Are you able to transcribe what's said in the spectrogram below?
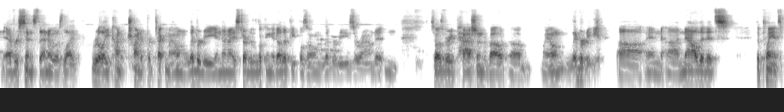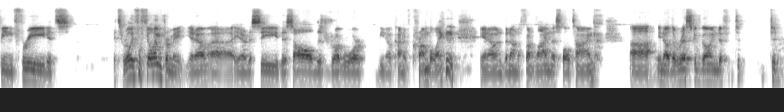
And ever since then, it was like really kind of trying to protect my own liberty. And then I started looking at other people's own liberties around it. And so I was very passionate about um, my own liberty. Uh, and uh, now that it's the plants being freed, it's it's really fulfilling for me, you know, uh, you know, to see this all this drug war, you know, kind of crumbling, you know, and been on the front line this whole time. Uh, you know, the risk of going to, to, to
